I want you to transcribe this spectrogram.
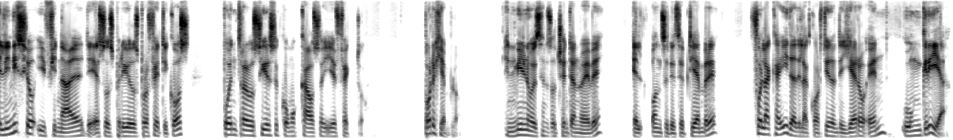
El inicio y final de esos periodos proféticos pueden traducirse como causa y efecto. Por ejemplo, en 1989, el 11 de septiembre, fue la caída de la cortina de hierro en Hungría.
